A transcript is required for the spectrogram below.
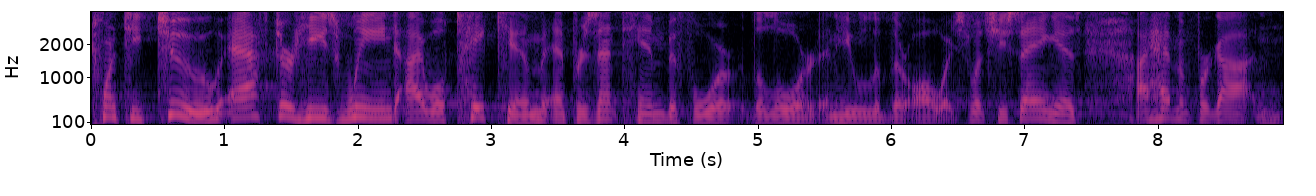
22, after he's weaned, I will take him and present him before the Lord, and he will live there always. What she's saying is, I haven't forgotten.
